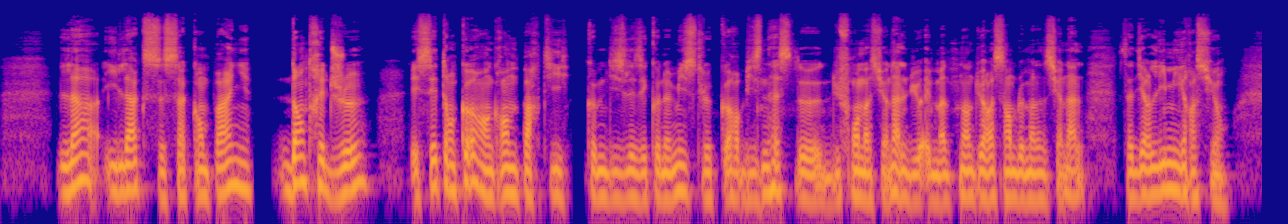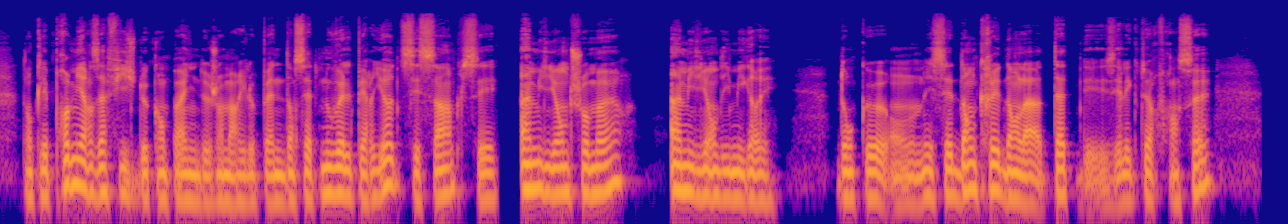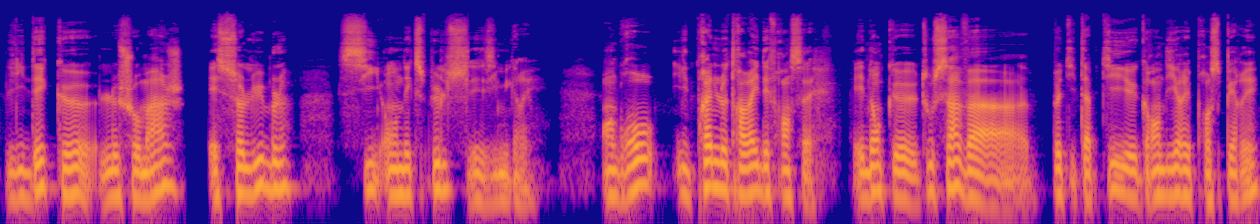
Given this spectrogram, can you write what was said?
Là, il axe sa campagne d'entrée de jeu, et c'est encore en grande partie, comme disent les économistes, le core business du Front National et maintenant du Rassemblement National, c'est-à-dire l'immigration. Donc les premières affiches de campagne de Jean-Marie Le Pen dans cette nouvelle période, c'est simple, c'est un million de chômeurs, un million d'immigrés. Donc euh, on essaie d'ancrer dans la tête des électeurs français l'idée que le chômage est soluble si on expulse les immigrés. En gros, ils prennent le travail des Français. Et donc euh, tout ça va petit à petit grandir et prospérer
